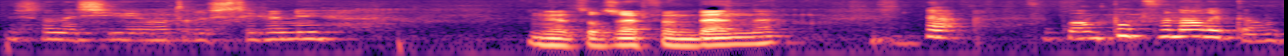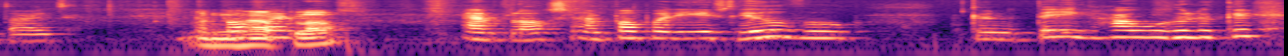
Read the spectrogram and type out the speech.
Dus dan is hij weer wat rustiger nu. Net was even een bende. Er kwam poep van alle kanten uit. En papa? haar plas. En plas. En papa die heeft heel veel kunnen tegenhouden gelukkig.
